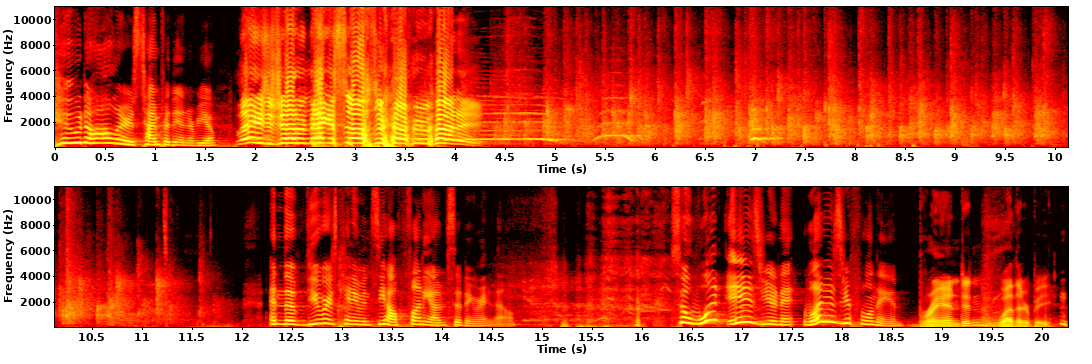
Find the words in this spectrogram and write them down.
Two dollars. Time for the interview. Ladies and gentlemen, Megan Stalter, everybody. And the viewers can't even see how funny I'm sitting right now. so, what is your name? What is your full name? Brandon Wetherbee.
